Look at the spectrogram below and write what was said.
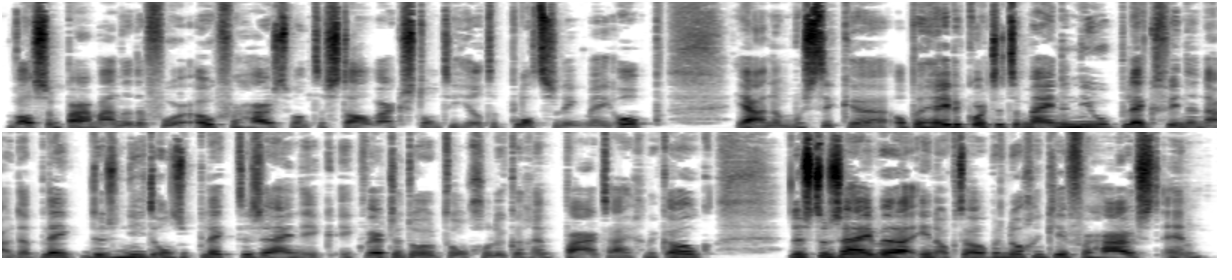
was een paar maanden daarvoor ook verhuisd, want de stal waar ik stond, die hield er plotseling mee op. Ja, dan moest ik uh, op een hele korte termijn een nieuwe plek vinden. Nou, dat bleek dus niet onze plek te zijn. Ik, ik werd er doodongelukkig en paard eigenlijk ook. Dus toen zijn we in oktober nog een keer verhuisd en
